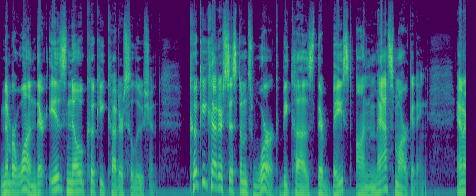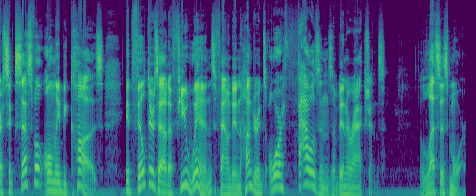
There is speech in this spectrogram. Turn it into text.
Number one, there is no cookie cutter solution. Cookie cutter systems work because they're based on mass marketing and are successful only because it filters out a few wins found in hundreds or thousands of interactions. Less is more.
